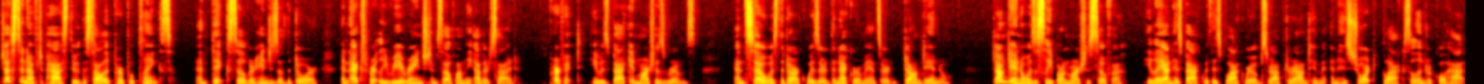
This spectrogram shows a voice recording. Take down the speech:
just enough to pass through the solid purple planks and thick silver hinges of the door, and expertly rearranged himself on the other side. Perfect. He was back in Marcia's rooms. And so was the dark wizard, the necromancer, Dom Daniel. Dom Daniel was asleep on Marcia's sofa. He lay on his back with his black robes wrapped around him and his short, black, cylindrical hat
